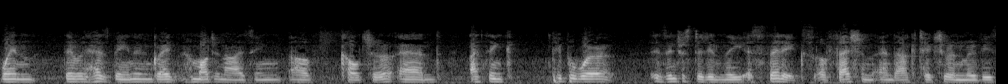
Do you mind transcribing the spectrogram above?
when there has been a great homogenizing of culture, and I think people were as interested in the aesthetics of fashion and architecture and movies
